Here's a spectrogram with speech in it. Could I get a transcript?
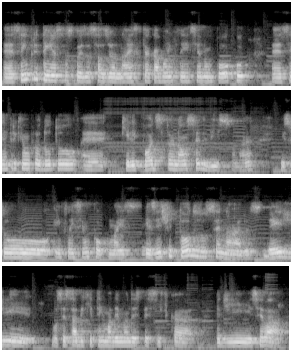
É, sempre tem essas coisas sazonais que acabam influenciando um pouco é, sempre que um produto é, que ele pode se tornar um serviço, né? Isso influencia um pouco, mas existe todos os cenários, desde você sabe que tem uma demanda específica de, sei lá,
